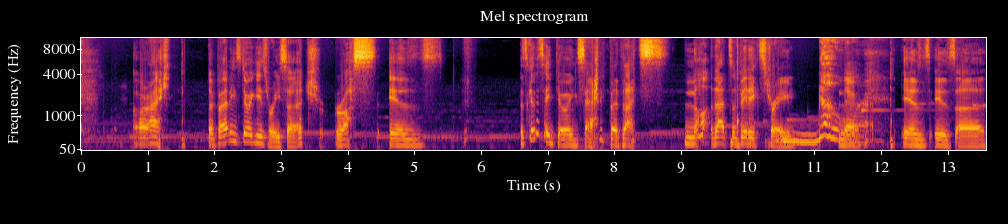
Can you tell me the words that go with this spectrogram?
All right. So Bertie's doing his research. Ross is. I was going to say doing Sam, but that's not. That's a bit extreme. no. No. Is is uh.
